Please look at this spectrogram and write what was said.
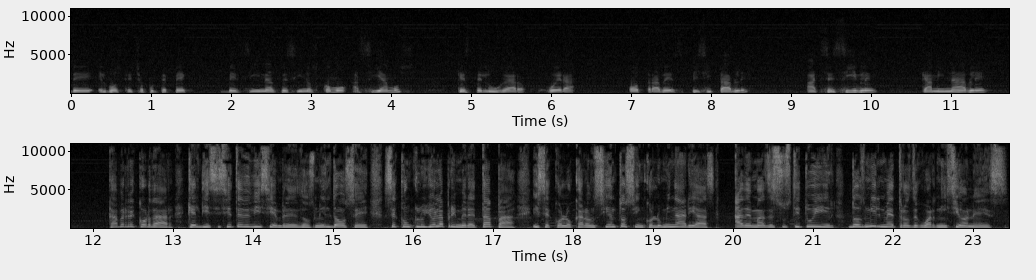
del Bosque de Chapultepec, cómo hacíamos que este lugar fuera otra vez visitable, accesible, caminable. Cabe recordar que el 17 de diciembre de 2012 se concluyó la primera etapa y se colocaron 105 luminarias, además de sustituir 2.000 metros de guarniciones.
